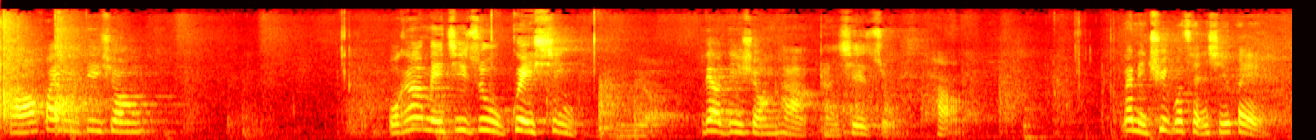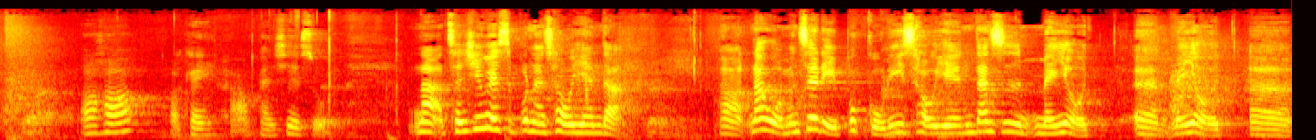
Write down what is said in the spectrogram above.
好，欢迎弟兄。我刚刚没记住贵姓，廖弟兄哈，感谢主。好，那你去过晨曦会？哦哈，OK，好，感谢主。那晨曦会是不能抽烟的，啊，那我们这里不鼓励抽烟，但是没有呃没有呃。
